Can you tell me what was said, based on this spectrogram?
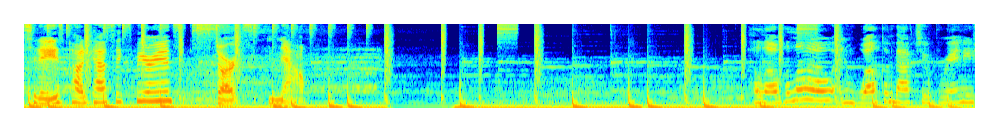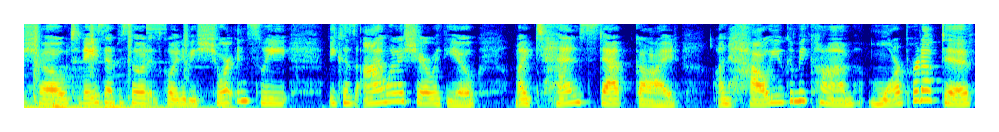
Today's podcast experience starts now. Hello, hello, and welcome back to a brand new show. Today's episode is going to be short and sweet because I want to share with you my 10 step guide on how you can become more productive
